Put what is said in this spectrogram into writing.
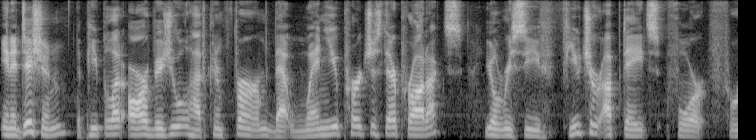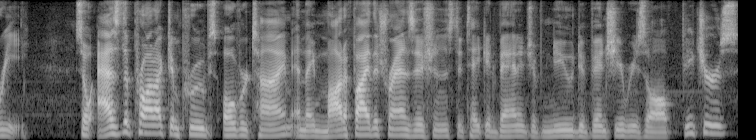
In addition, the people at R Visual have confirmed that when you purchase their products, you'll receive future updates for free. So as the product improves over time and they modify the transitions to take advantage of new DaVinci Resolve features,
